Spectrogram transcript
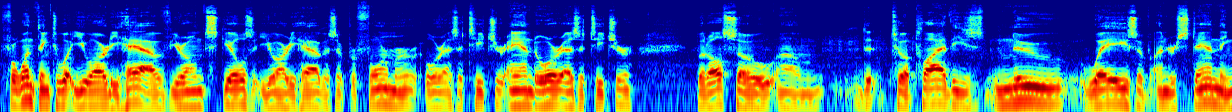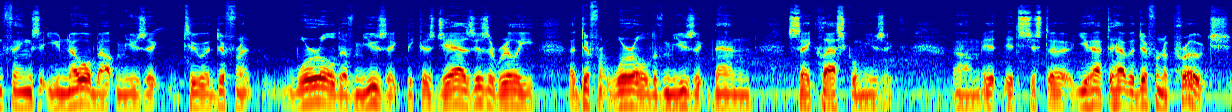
for one thing to what you already have your own skills that you already have as a performer or as a teacher and or as a teacher but also um, th- to apply these new ways of understanding things that you know about music to a different world of music because jazz is a really a different world of music than say classical music. Um, it, it's just a you have to have a different approach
